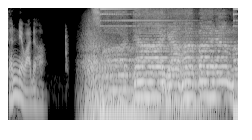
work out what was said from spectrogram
ધન્યવાદ. याः परम्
